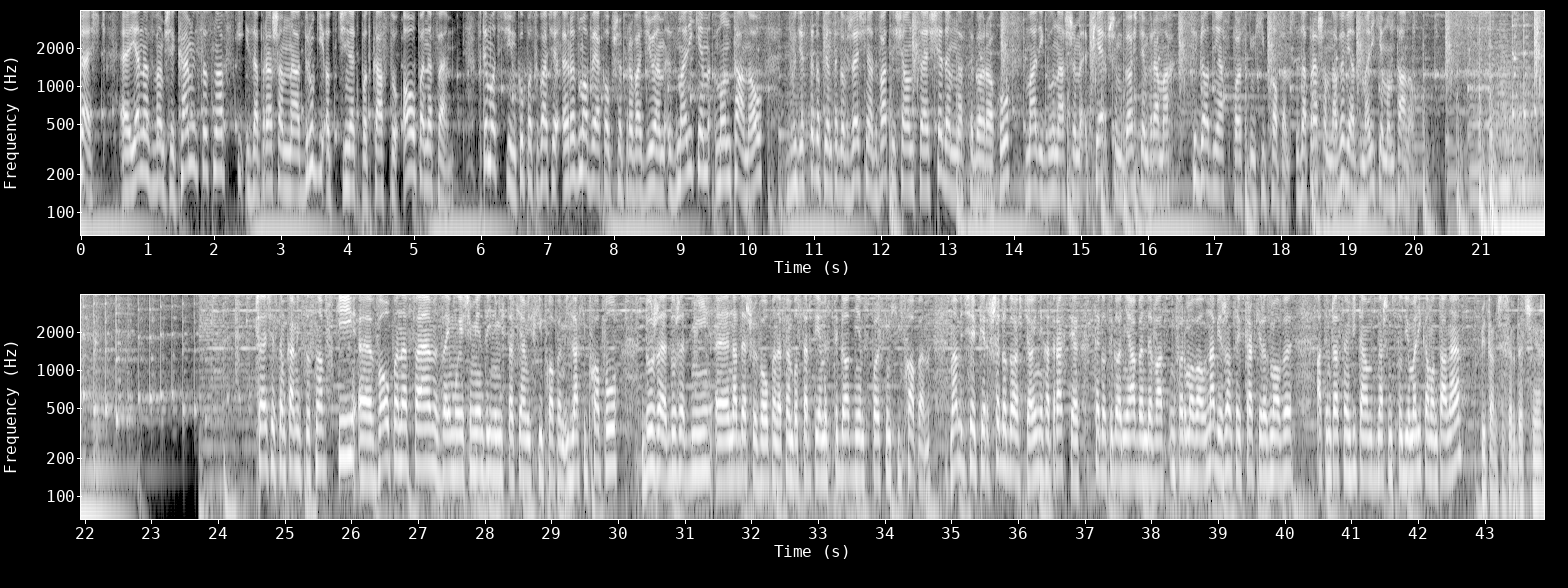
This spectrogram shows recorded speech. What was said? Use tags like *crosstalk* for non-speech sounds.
Cześć, e, ja nazywam się Kamil Sosnowski i zapraszam na drugi odcinek podcastu Open FM. W tym odcinku posłuchacie rozmowy, jaką przeprowadziłem z Malikiem Montaną 25 września 2017 roku. Malik był naszym pierwszym gościem w ramach Tygodnia z polskim hip-hopem. Zapraszam na wywiad z Malikiem Montaną. Cześć, jestem Kamil Sosnowski. E, W Open FM zajmuję się m.in. stacjami z hip-hopem i dla hip-hopu duże, duże dni e, nadeszły w Open FM, bo startujemy z tygodniem z polskim hip-hopem. Mamy dzisiaj pierwszego gościa. O innych atrakcjach tego tygodnia będę Was informował na bieżąco i w trakcie rozmowy, a tymczasem witam w naszym studiu Malika Montanę. Witam cię serdecznie.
